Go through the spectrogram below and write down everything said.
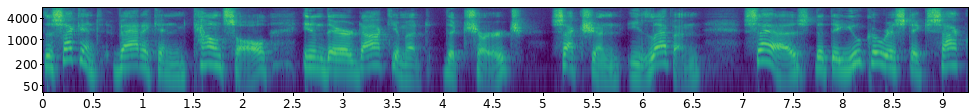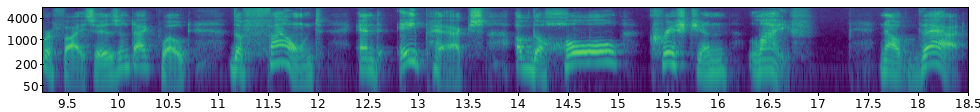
the Second Vatican Council, in their document, The Church, section 11, says that the Eucharistic sacrifice is, and I quote, the fount and apex of the whole Christian life. Now, that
